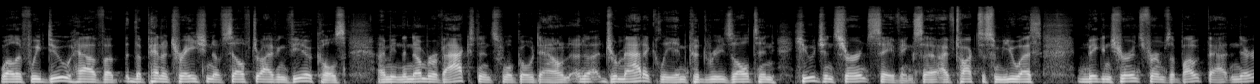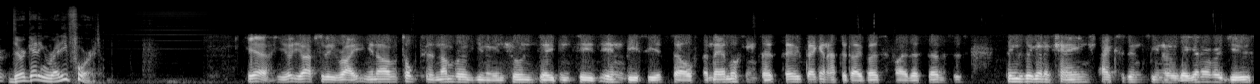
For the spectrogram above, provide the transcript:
Well, if we do have a, the penetration of self-driving vehicles, I mean, the number of accidents will go down uh, dramatically and could result in huge insurance savings. Uh, I've talked to some U.S. big insurance firms about that, and they're they're getting ready for it. Yeah, you're, you're absolutely right. You know, I've talked to a number of you know insurance agencies in BC itself, and they're looking to they're, they're going to have to diversify their services. Things are going to change. Accidents, you know, they're going to reduce,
